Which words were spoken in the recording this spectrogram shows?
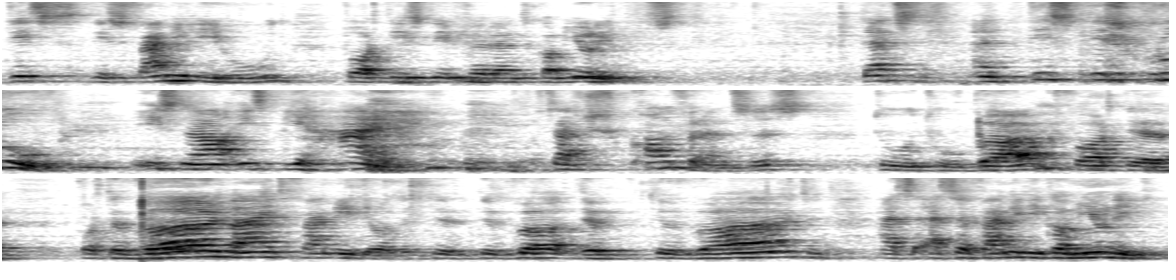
this, this familyhood for these different communities. That's, and this, this group is now is behind such conferences to, to work for the for the worldwide family or the, the, the, the, world as, as a family community.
